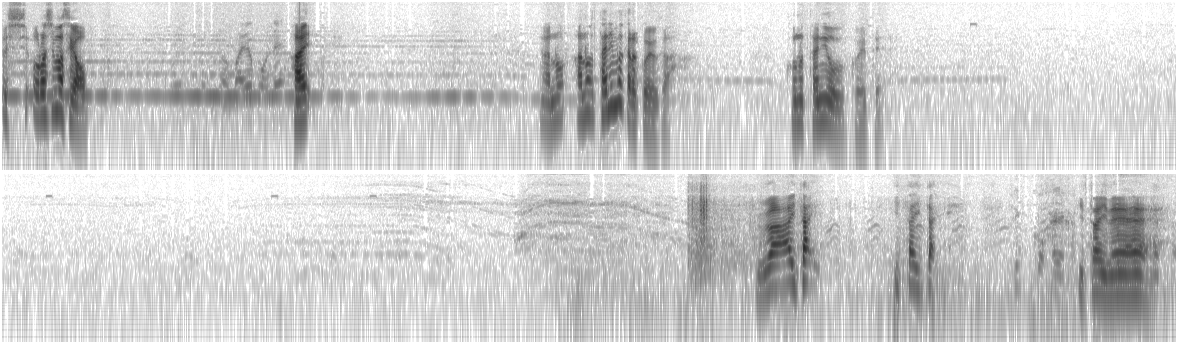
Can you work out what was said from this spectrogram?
う。よし下ろしますよ。はい。あのあの谷間から越えようか。この谷を越えて。うわー痛い。痛い痛い。痛いね。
